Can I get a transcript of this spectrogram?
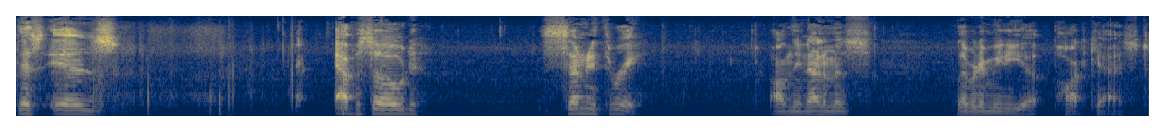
this is episode seventy-three on the Anonymous Liberty Media podcast.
